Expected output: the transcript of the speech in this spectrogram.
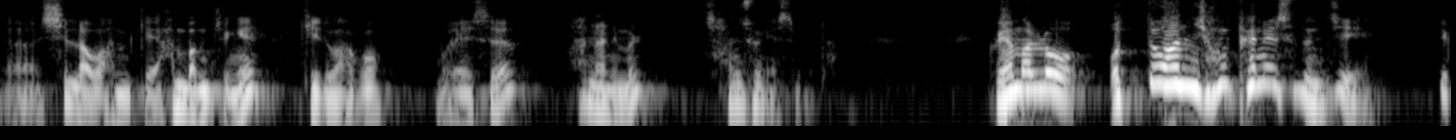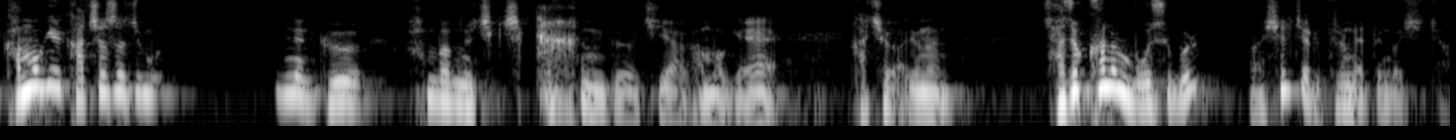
어, 신라와 함께 한밤중에 기도하고 뭐했어요? 하나님을 찬송했습니다. 그야말로 어떠한 형편에서든지 이 감옥에 갇혀서 좀 있는 그 한밤중 칙칙한 그 지하 감옥에 갇혀가지고는 자족하는 모습을 어, 실제로 드러냈던 것이죠.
